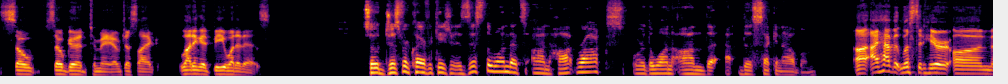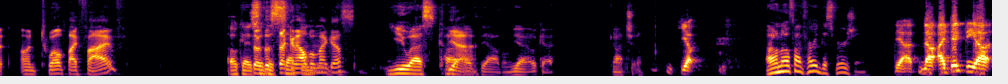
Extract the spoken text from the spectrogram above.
so so good to me. Of just like letting it be what it is. So, just for clarification, is this the one that's on Hot Rocks or the one on the the second album? Uh, I have it listed here on on twelve by five. Okay, so, so the, the, second, second album, I guess. U.S. cut yeah. of the album. Yeah. Okay. Gotcha. Yep. I don't know if I've heard this version. Yeah. No, I dig the. Uh, yeah,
